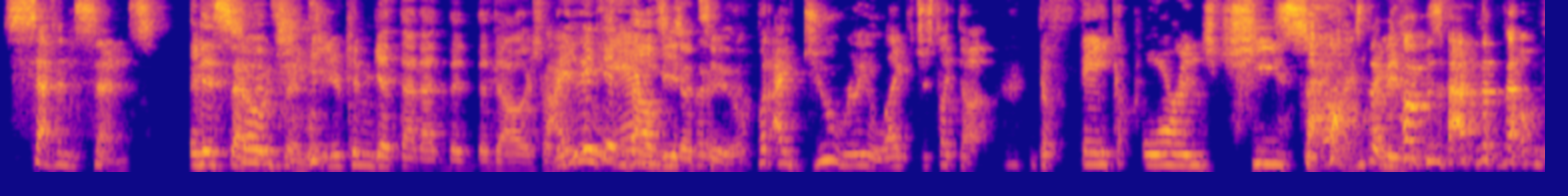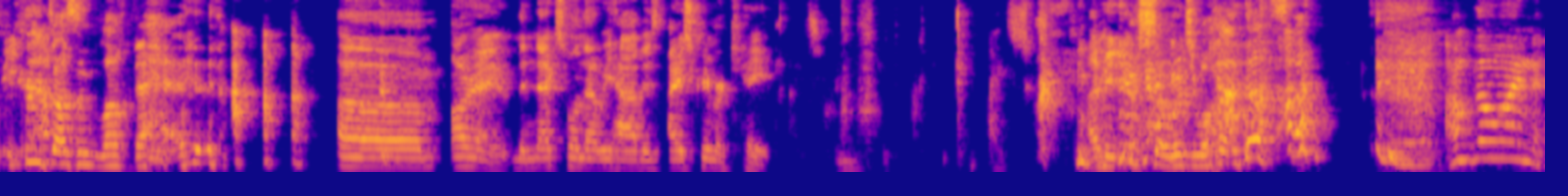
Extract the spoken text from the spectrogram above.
seven cents. It is seven so cents. cheap. You can get that at the, the dollar store. I You can get Velveeta too. But I do really like just like the the fake orange cheese sauce that I mean, comes out of the Velveeta. Who doesn't love that? um. All right. The next one that we have is ice cream or cake. Ice cream. Ice cream. I mean, so which one? I'm going.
